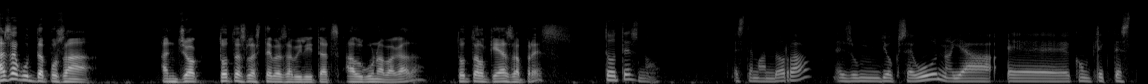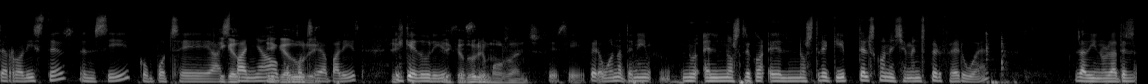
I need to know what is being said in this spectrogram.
has hagut de posar en joc totes les teves habilitats alguna vegada? Tot el que has après? Totes no. Estem a Andorra, és un lloc segur, no hi ha eh, conflictes terroristes en si, com pot ser a I que- Espanya i o com pot duri. ser a París, i, que duri. I que duri sí. molts anys. Sí, sí, però bueno, tenim, el, nostre, el nostre equip té els coneixements per fer-ho, eh? És a dir, nosaltres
